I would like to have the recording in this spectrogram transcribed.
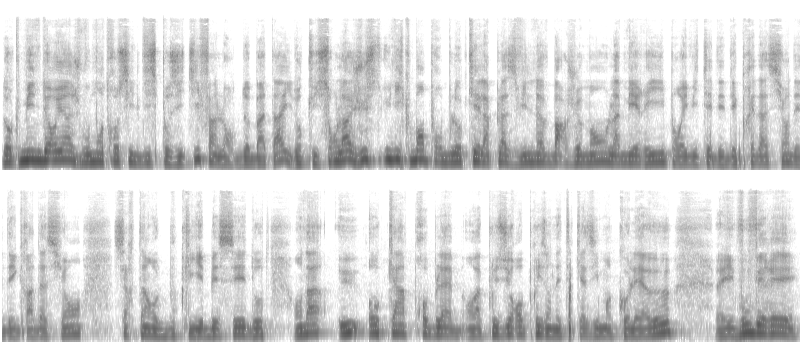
Donc mine de rien, je vous montre aussi le dispositif, hein, l'ordre de bataille. Donc ils sont là juste uniquement pour bloquer la place Villeneuve-Bargemont, la mairie, pour éviter des déprédations, des dégradations. Certains ont le bouclier baissé, d'autres. On n'a eu aucun problème. On a plusieurs reprises, on était quasiment collés à eux. Et vous verrez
